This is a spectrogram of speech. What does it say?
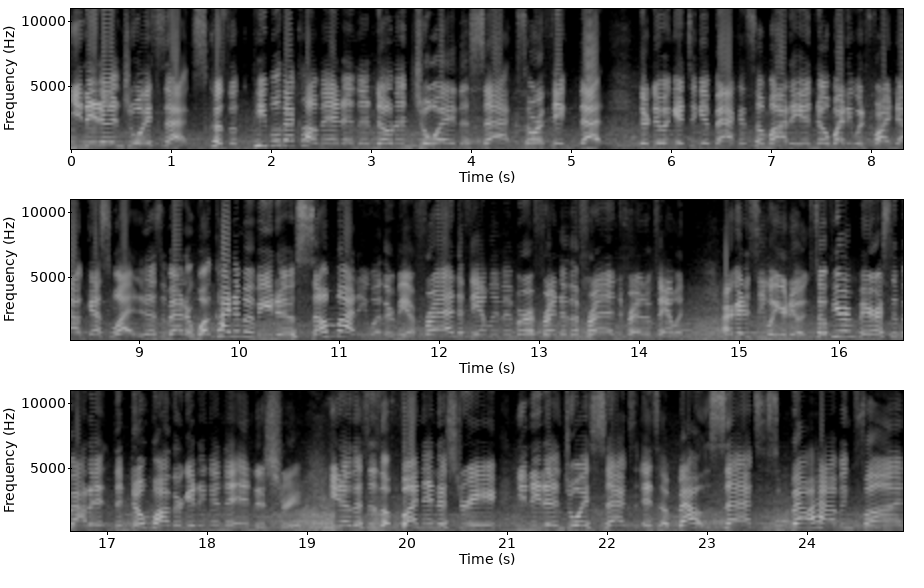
You need to enjoy sex because the people that come in and then don't enjoy the sex or think that they're doing it to get back at somebody and nobody would find out. Guess what? It doesn't matter what kind of movie you do. Somebody, whether it be a friend, a family member, a friend of the friend, a friend of the family, are going to see what you're doing. So if you're embarrassed about it, then don't bother getting in the industry. You know, this is a fun industry. You need to enjoy sex. It's about sex. It's about having fun.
